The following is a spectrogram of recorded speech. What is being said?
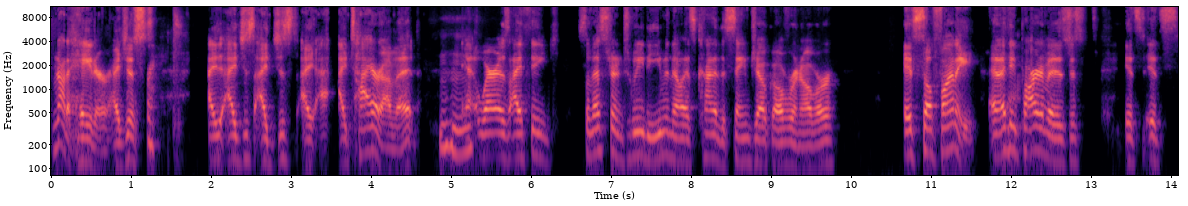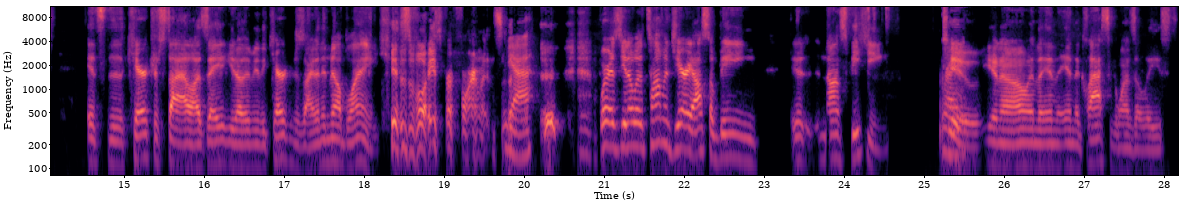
I'm not a hater. I just, right. I, I just, I just, I, I, I tire of it. Mm-hmm. Whereas I think Sylvester and Tweety, even though it's kind of the same joke over and over, it's so funny. And I think part of it is just, it's, it's, it's the character style as they, you know, I mean, the character design, and then Mel Blanc, his voice performance. Yeah. Whereas, you know, with Tom and Jerry also being uh, non-speaking too, right. you know, in the, in the in the classic ones at least,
